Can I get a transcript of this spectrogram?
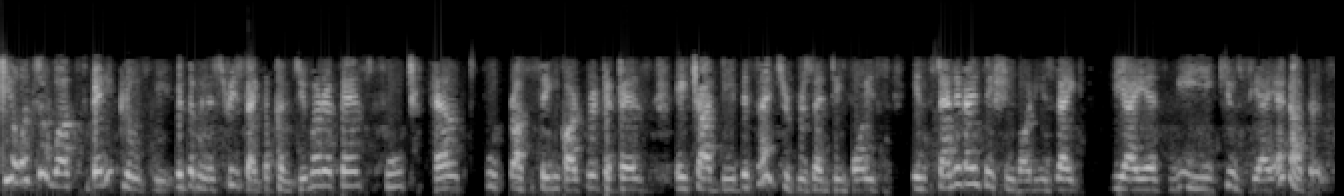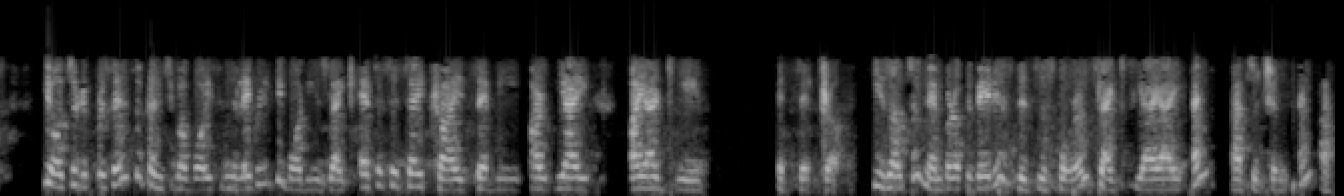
He also works very closely with the ministries like the Consumer Affairs, Food, Health, Food Processing, Corporate Affairs, HRD, besides representing voice in standardization bodies like BIS, BE, QCI, and others. He also represents the consumer voice in the regulatory bodies like FSSAI, TRAI, SEBI, RBI, IRDA, etc. He is also a member of the various business forums like CII and ASSOCHAM and others.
